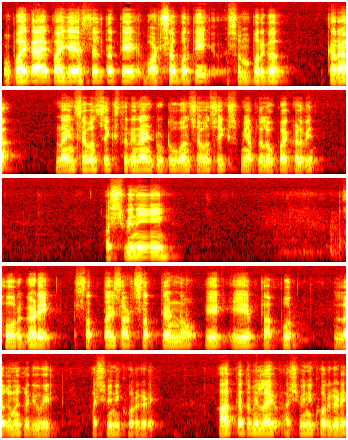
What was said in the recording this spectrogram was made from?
उपाय काय पाहिजे असेल तर ते व्हॉट्सअपवरती संपर्क करा. Nine seven six three nine two two one seven six मी आपल्याला उपाय कळवीन अश्विनी खोरगडे सत्तावीस आठ सत्त्याण्णव एक ए एफ नागपूर लग्न कधी होईल अश्विनी खोरगडे आहात का तुम्ही लाईव्ह अश्विनी खोरगडे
